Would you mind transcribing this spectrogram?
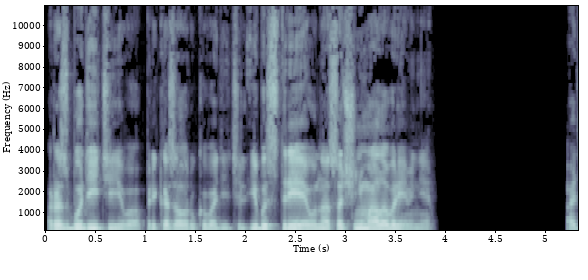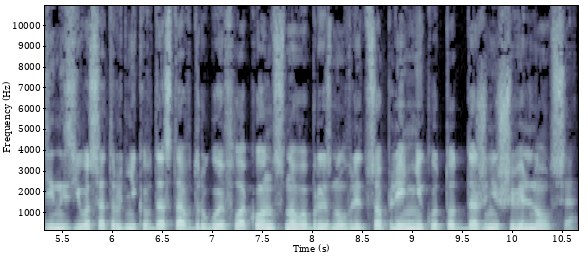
Разбудите его, приказал руководитель. И быстрее, у нас очень мало времени. Один из его сотрудников, достав другой флакон, снова брызнул в лицо пленнику, тот даже не шевельнулся.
